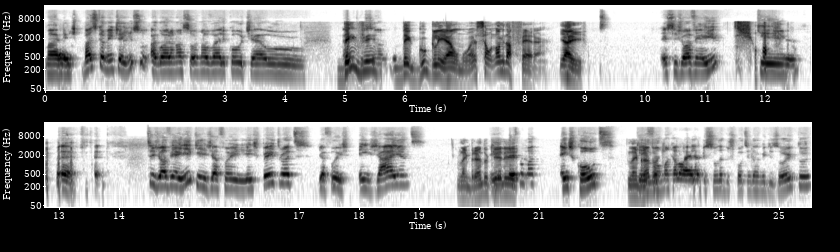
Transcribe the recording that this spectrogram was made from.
Mas, basicamente é isso. Agora, nosso novo L coach é o. David De Guglielmo, esse é o nome da fera. E aí? Esse jovem aí, que. É. Esse jovem aí, que já foi ex-Patriots, já foi ex-Giants, Lembrando que ele. uma ex-Colts, que Lembrando, formou aquela OL absurda dos Colts em 2018.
